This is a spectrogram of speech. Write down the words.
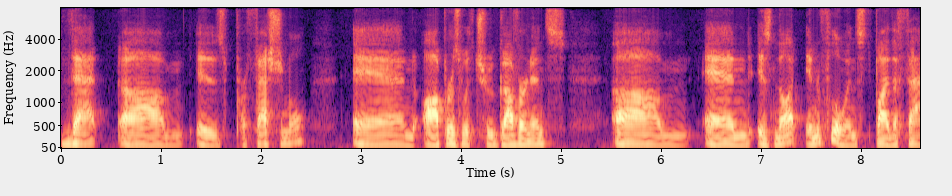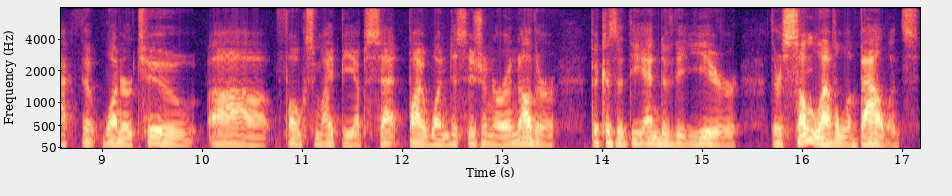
that um, is professional and operates with true governance um, and is not influenced by the fact that one or two uh, folks might be upset by one decision or another, because at the end of the year, there's some level of balance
